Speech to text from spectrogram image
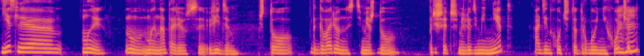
Если мы, ну, мы, нотариусы, видим, что договоренности между пришедшими людьми нет, один хочет, а другой не хочет, угу.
